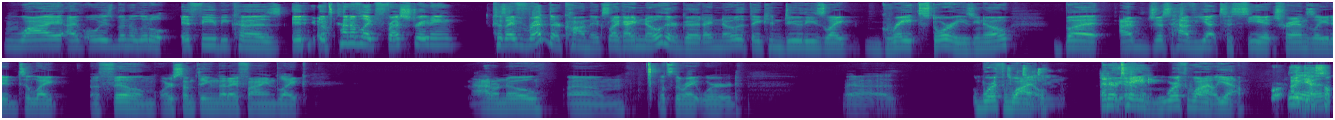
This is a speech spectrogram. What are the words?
why I've always been a little iffy because it Yeah. it's kind of like frustrating because I've read their comics like I know they're good. I know that they can do these like great stories you know? But I've just have yet to see it translated to like a film or something that I find like I don't know um what's the right word? Uh worthwhile. Entertaining. entertaining. Worthwhile yeah. I Yeah. guess some-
